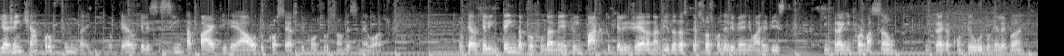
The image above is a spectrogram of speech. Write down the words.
e a gente aprofunda isso. Eu quero que ele se sinta parte real do processo de construção desse negócio. Eu quero que ele entenda profundamente o impacto que ele gera na vida das pessoas quando ele vende uma revista, que entrega informação, que entrega conteúdo relevante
